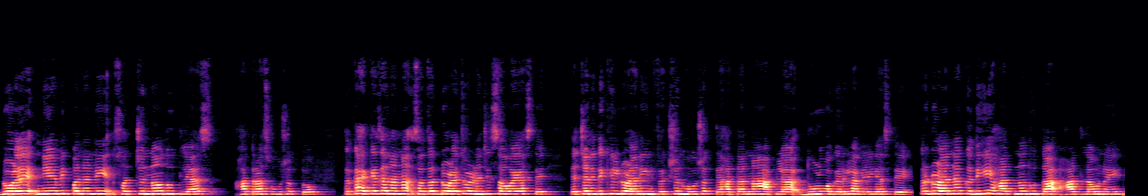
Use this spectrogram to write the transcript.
डोळे नियमितपणाने स्वच्छ न धुतल्यास हा त्रास होऊ शकतो. तर काही काही जणांना सतत डोळे चोळण्याची सवय असते. त्याच्याने देखील डोळ्याने इन्फेक्शन होऊ शकते. हातांना आपल्या धूळ वगैरे लागलेली असते. तर डोळ्यांना कधीही हात न धुता हात लावू नये.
